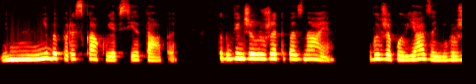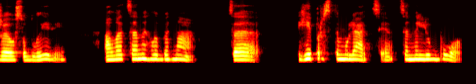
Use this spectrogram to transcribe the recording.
Він ніби перескакує всі етапи. Так він же вже тебе знає. Ви вже пов'язані, ви вже особливі. Але це не глибина, це гіперстимуляція, це не любов,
